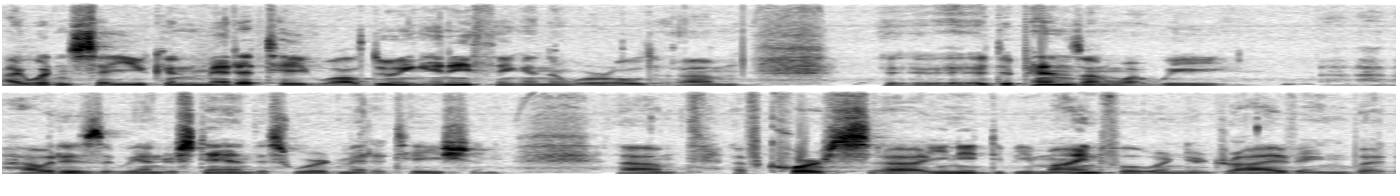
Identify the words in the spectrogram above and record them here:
I wouldn't say you can meditate while doing anything in the world. Um, it, it, depends on what we, how it is that we understand this word meditation. Um, of course, uh, you need to be mindful when you're driving, but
